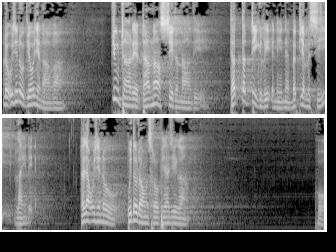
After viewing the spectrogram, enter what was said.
အဲ့တော့ဦးဇင်းတို့ပြောနေတာကပြုတ်ထားတဲ့ဒါနစေတနာသည်ဓာတ်တတိကလေးအနေနဲ့မပြတ်မစီလိုက်နေတယ် ဒါကြောင့်ဦးဇင်းတို့ဝိသုဒ္ဓအောင်ဆိုတော်ဘုရားကြီးကဟို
